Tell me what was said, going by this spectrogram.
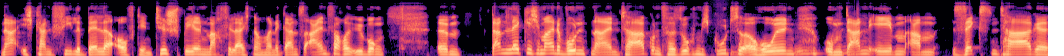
na, ich kann viele Bälle auf den Tisch spielen, mache vielleicht nochmal eine ganz einfache Übung. Ähm, dann lecke ich meine Wunden einen Tag und versuche mich gut zu erholen, um dann eben am sechsten Tage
